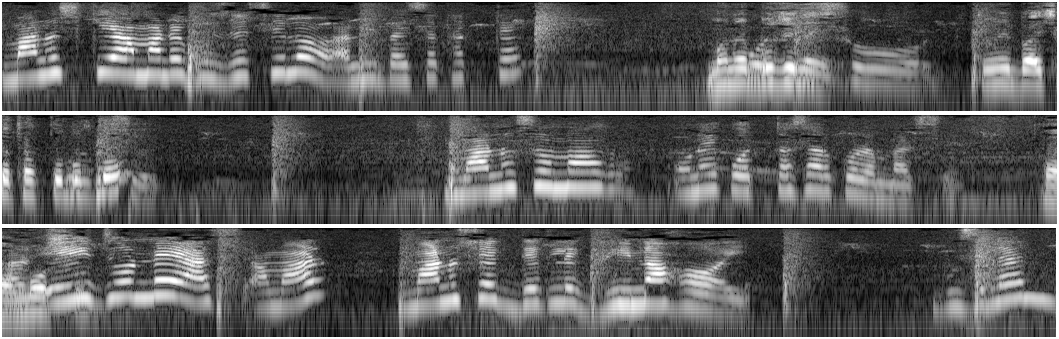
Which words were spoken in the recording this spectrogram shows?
মানুষ কি আমারে বুঝেছিল আমি বাইসা থাকতে? মানে বুঝি নেই। তুমি বাইসা থাকতে বলতে? মানুষ আমার অনেক অত্যাচার করে মারছে। হ্যাঁ, আর এই জন্যে আজ- আমার মানুষের দেখলে ঘৃণা হয়। বুঝলেন?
